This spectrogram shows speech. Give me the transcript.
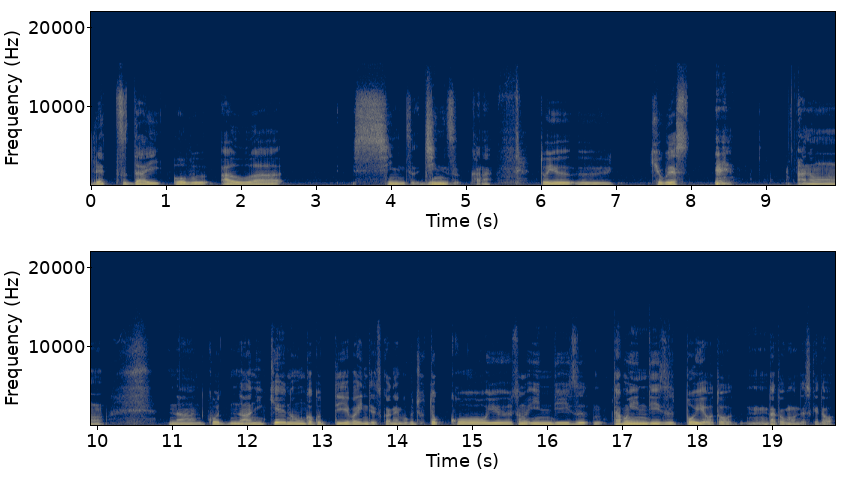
？Let's Die of Our Sins ジンズかな？という曲です。あのーなこれ何系の音楽って言えばいいんですかね？僕ちょっとこういうそのインディーズ多分インディーズっぽい音だと思うんですけど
